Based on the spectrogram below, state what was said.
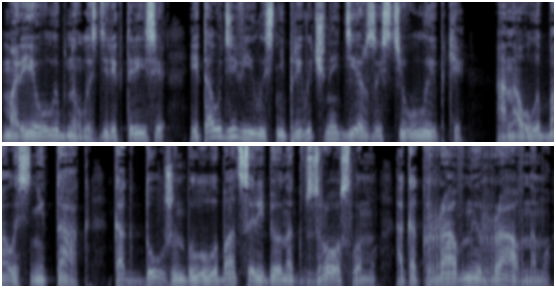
Мария улыбнулась директрисе, и та удивилась непривычной дерзости улыбки – она улыбалась не так, как должен был улыбаться ребенок взрослому, а как равный равному,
